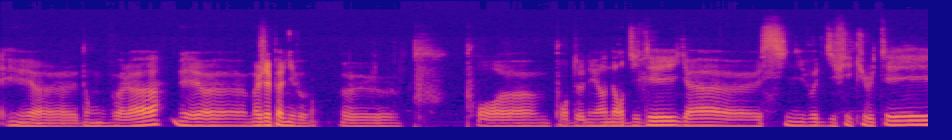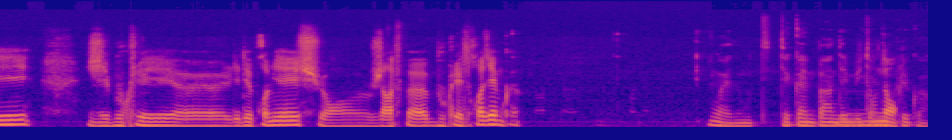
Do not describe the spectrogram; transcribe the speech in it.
Et euh, donc voilà. Mais euh, moi, j'ai pas le niveau. Euh, pour, euh, pour donner un ordre d'idée, il y a 6 niveaux de difficulté. J'ai bouclé euh, les deux premiers, je suis en... j'arrive pas à boucler le troisième quoi. Ouais, donc t'es quand même pas un débutant non, Non. plus, quoi.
